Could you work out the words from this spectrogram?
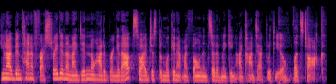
you know, I've been kind of frustrated and I didn't know how to bring it up. So I've just been looking at my phone instead of making eye contact with you. Let's talk.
